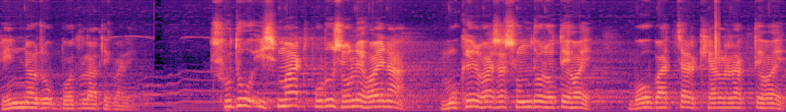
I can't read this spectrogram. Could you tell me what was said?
ভিন্ন রূপ বদলাতে পারে। শুধু স্মার্ট পুরুষ হলে হয় না, মুখের ভাষা সুন্দর হতে হয়, বউ বাচ্চার খেয়াল রাখতে হয়,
